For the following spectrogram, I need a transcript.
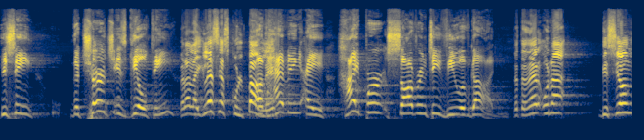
You see, the church is guilty Pero la iglesia es of culpable having a hyper sovereignty view of God. de tener una visión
